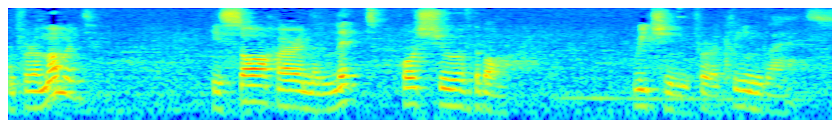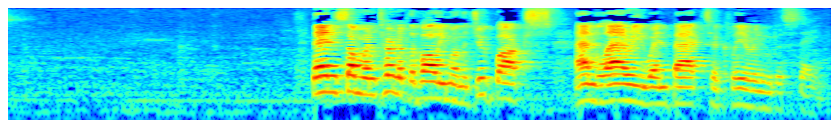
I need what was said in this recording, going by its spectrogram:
And for a moment, he saw her in the lit horseshoe of the bar, reaching for a clean glass. Then someone turned up the volume on the jukebox, and Larry went back to clearing the stage.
